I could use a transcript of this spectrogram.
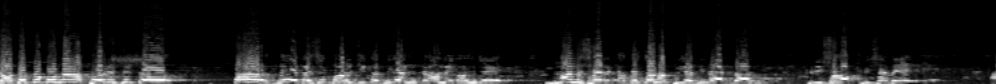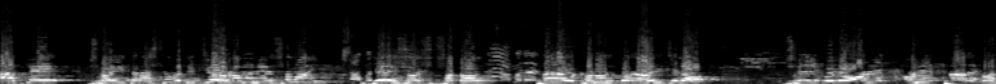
যতটুকু না পরিচিত, তার চেয়ে বেশি পরিচিত ছিলেন গ্রামে গঞ্জে মানুষের কাছে জনপ্রিয় ছিল একজন কৃষক হিসেবে। আজকে শহীদ রাষ্ট্রপতি জিয়াউর রহমানের সময় যে সকল খাল খনন করা হয়েছিল সেইগুলো অনেক অনেক খাল এখন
